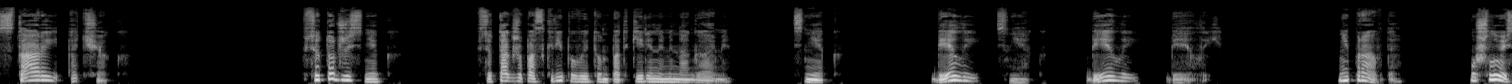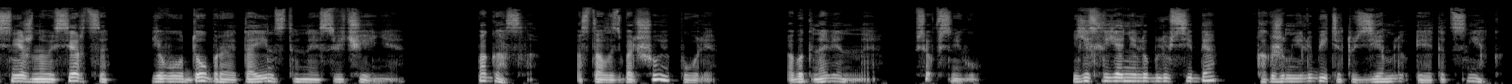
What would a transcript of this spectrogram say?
Старый очаг. Все тот же снег. Все так же поскрипывает он под Кириными ногами. Снег. Белый снег. Белый, белый. Неправда. Ушло из снежного сердца его доброе таинственное свечение. Погасло. Осталось большое поле. Обыкновенное. Все в снегу. Если я не люблю себя, как же мне любить эту землю и этот снег?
